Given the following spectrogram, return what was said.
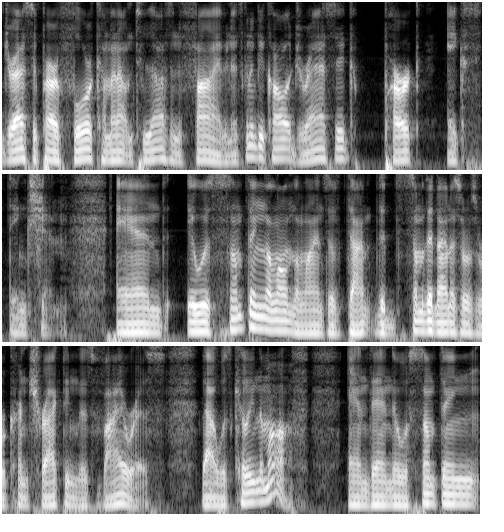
Jurassic Park 4 coming out in 2005, and it's going to be called Jurassic Park Extinction. And it was something along the lines of di- the, some of the dinosaurs were contracting this virus that was killing them off. And then there was something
